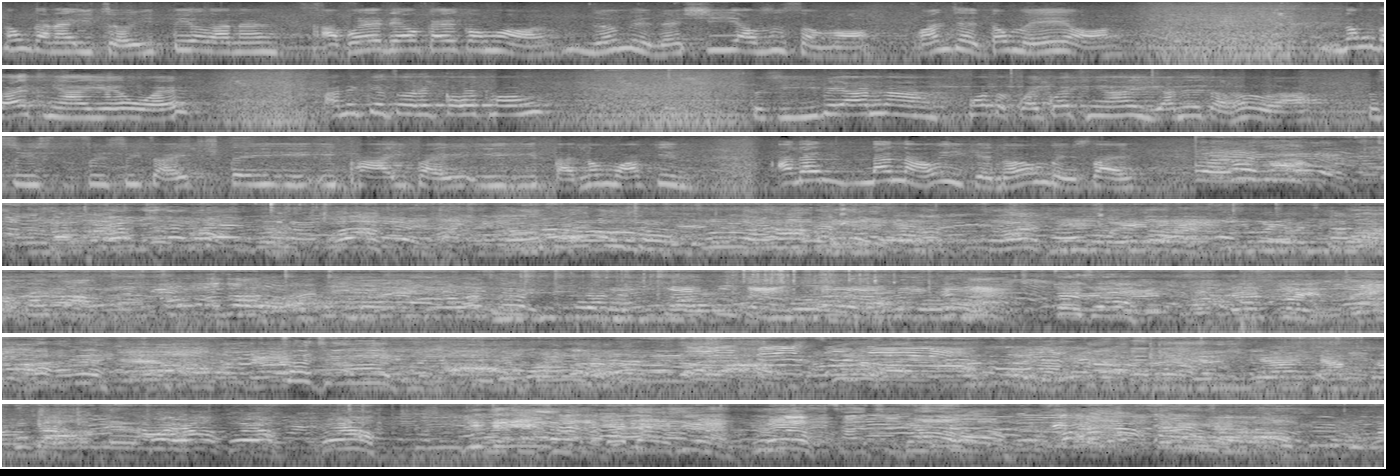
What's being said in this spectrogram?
拢干那一做一丢安尼，也不会了解讲吼人民的需要是什么，完全都没有，拢在听伊的话。安尼叫做咧沟通，就是伊要安那，我着乖乖听伊安尼就好啊。就随随随在对伊伊拍伊拍伊伊弹拢无要紧。啊，咱咱若有意见，拢袂使。加油！加油！加油！加油！加油！加油！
